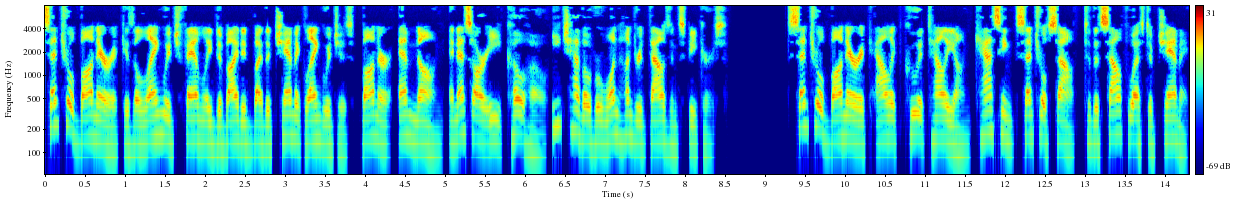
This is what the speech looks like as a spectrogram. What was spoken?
Central Bahnaric is a language family divided by the Chamic languages, Bahnar, Mnong, and Sre Koho, each have over 100,000 speakers. Central Bahnaric Alak Kuataliang Kasing Central South, to the southwest of Chamic,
